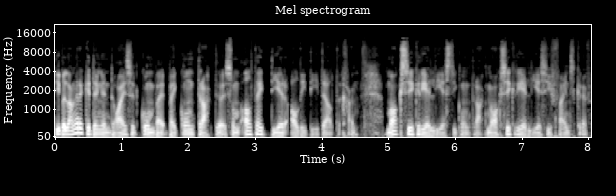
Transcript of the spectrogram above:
Die belangrike ding in daai is dit kom by by kontrakte is om altyd deur al die detail te gaan. Maak seker jy lees die kontrak, maak seker jy lees die fynskrif.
